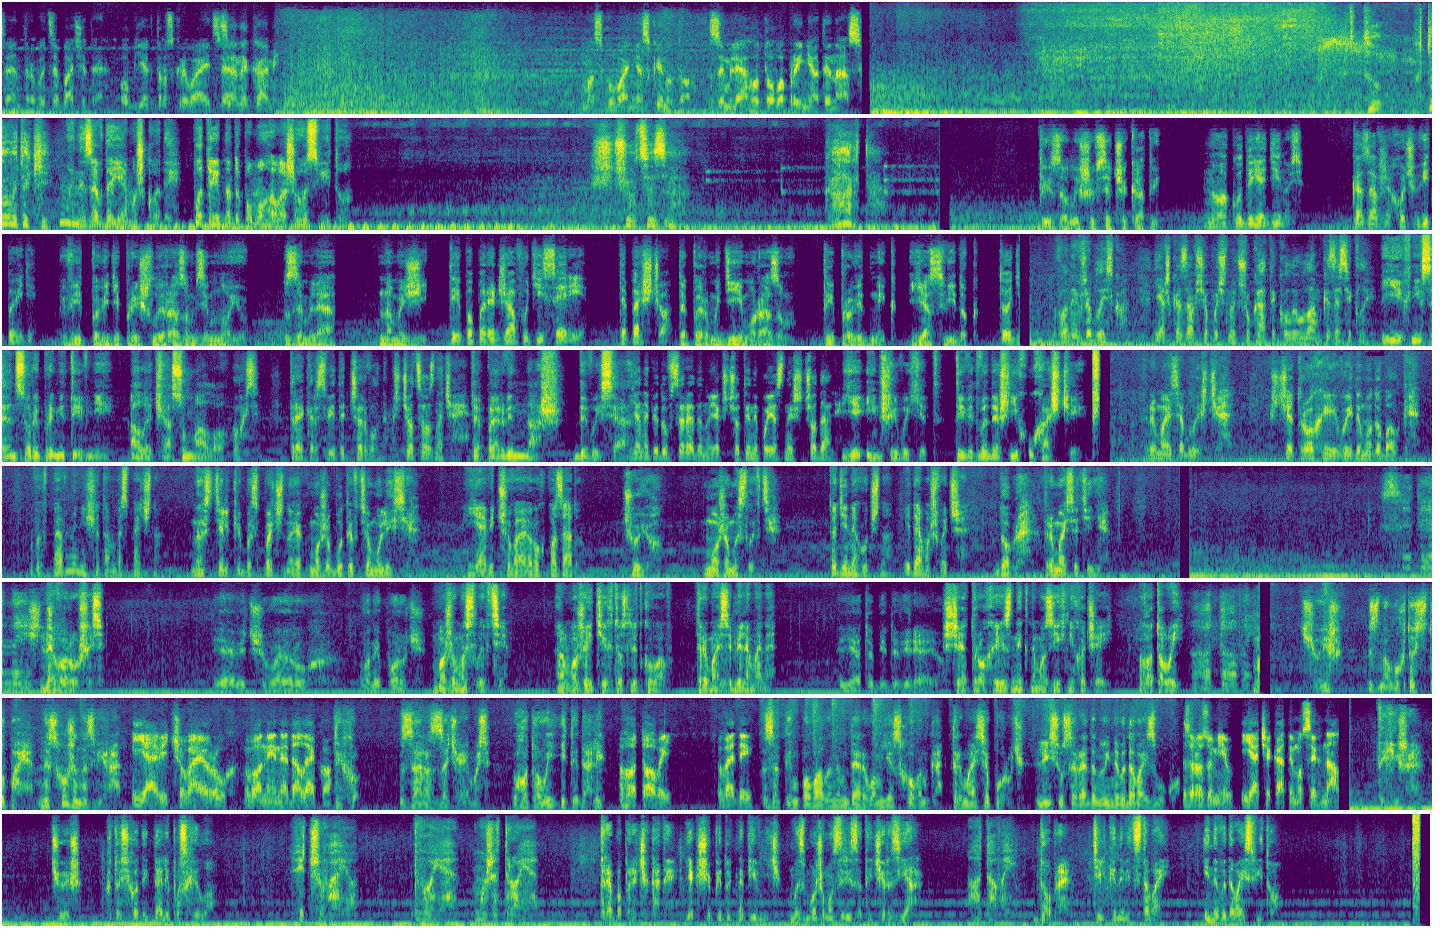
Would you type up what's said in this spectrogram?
Центр, ви це бачите? Об'єкт розкривається. Це не камінь. Маскування скинуто. Земля готова прийняти нас. Хто? Хто ви такі? Ми не завдаємо шкоди. Потрібна допомога вашого світу. Що це за карта? Ти залишився чекати. Ну а куди я дінусь? Казав же, хочу відповіді. Відповіді прийшли разом зі мною. Земля на межі. Ти попереджав у тій серії. Тепер що? Тепер ми діємо разом. Ти провідник, я свідок. Тоді Вони вже близько. Я ж казав, що почнуть шукати, коли уламки засікли. Їхні сенсори примітивні, але часу мало. Ось, трекер світить червоним. Що це означає? Тепер він наш. Дивися. Я не піду всередину, якщо ти не поясниш, що далі. Є інший вихід. Ти відведеш їх у хащі. Тримайся ближче. Ще трохи і вийдемо до балки. Ви впевнені, що там безпечно? Настільки безпечно, як може бути в цьому лісі. Я відчуваю рух позаду. Чую. Може, мисливці. Тоді не гучно. Ідемо швидше. Добре, тримайся тіні. Не ворушись. Я відчуваю рух. Вони поруч. Може, мисливці. А може, й ті, хто слідкував. Тримайся біля мене. Я тобі довіряю. Ще трохи і зникнемо з їхніх очей. Готовий? Готовий. Чуєш? Знову хтось ступає. Не схоже на звіра. Я відчуваю рух. Вони недалеко. Тихо. Зараз зачаємось. Готовий іти далі? Готовий. Веди. За тим поваленим деревом є схованка. Тримайся поруч. Лізь усередину і не видавай звуку. Зрозумів. Я чекатиму сигнал. Тихіше. Чуєш? Хтось ходить далі по схилу. Відчуваю. Двоє, може, троє. Треба перечекати. Якщо підуть на північ, ми зможемо зрізати через яр. Готовий. Добре, тільки не відставай і не видавай світу.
